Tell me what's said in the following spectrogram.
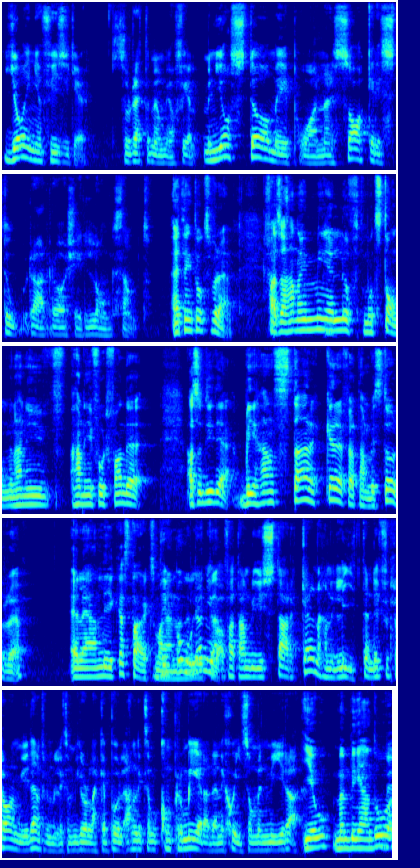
Jag är ingen fysiker, så rätta mig om jag har fel. Men jag stör mig på när saker är stora rör sig långsamt. Jag tänkte också på det. Alltså han har ju mer luftmotstånd men han är ju, han är ju fortfarande... Alltså det är det. Blir han starkare för att han blir större? Eller är han lika stark som han Det är när han borde är han ju liten? vara, för att han blir ju starkare när han är liten. Det förklarar de ju i den filmen, liksom, You're like a bull. Han liksom komprimerad energi som en myra. Jo, men blir han då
